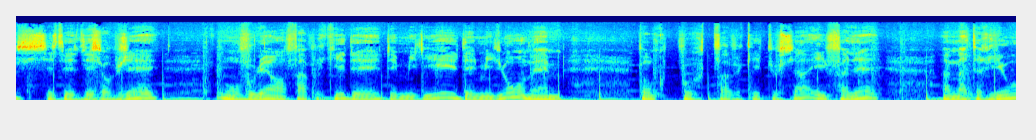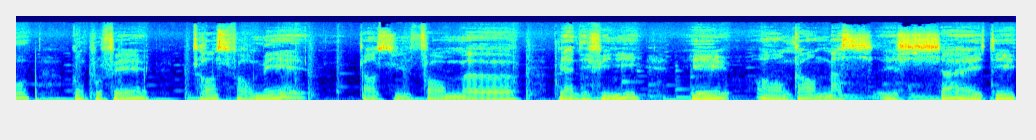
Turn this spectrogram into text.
c'était des objets. On voulait en fabriquer des, des, milliers, des millions même. Donc pour fabriquer tout ça, il fallait un matériau qu'on pouvait transformer dans une forme euh, bien définie et en grande masse. Et ça a été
